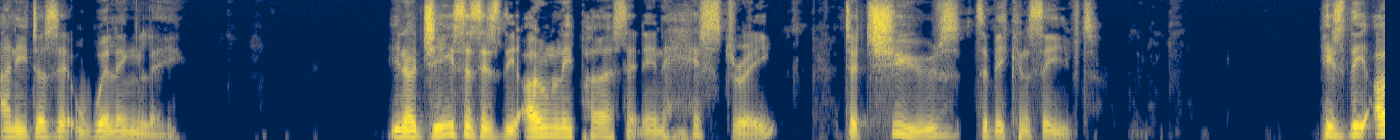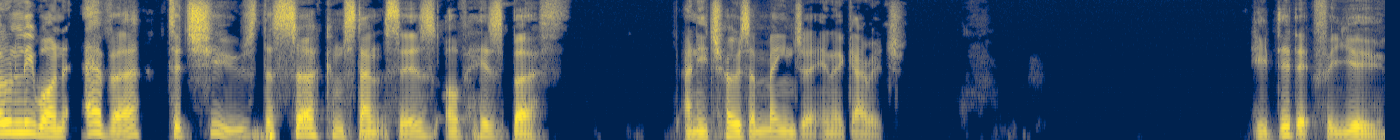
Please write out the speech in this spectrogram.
And he does it willingly. You know, Jesus is the only person in history to choose to be conceived. He's the only one ever to choose the circumstances of his birth. And he chose a manger in a garage. He did it for you.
